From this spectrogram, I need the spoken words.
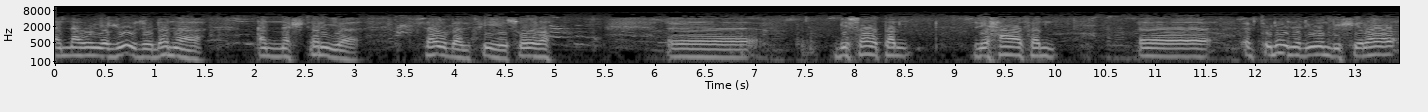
أنه يجوز لنا أن نشتري ثوبا فيه صورة آه، بساطا لحافا آه، ابتلينا اليوم بشراء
